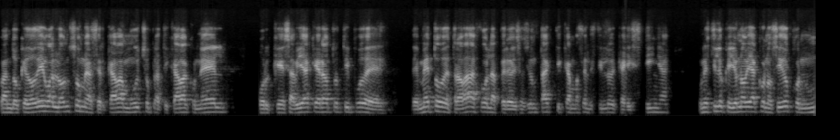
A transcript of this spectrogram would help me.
Cuando quedó Diego Alonso me acercaba mucho, platicaba con él, porque sabía que era otro tipo de, de método de trabajo, la periodización táctica, más el estilo de Caixinha, un estilo que yo no había conocido con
